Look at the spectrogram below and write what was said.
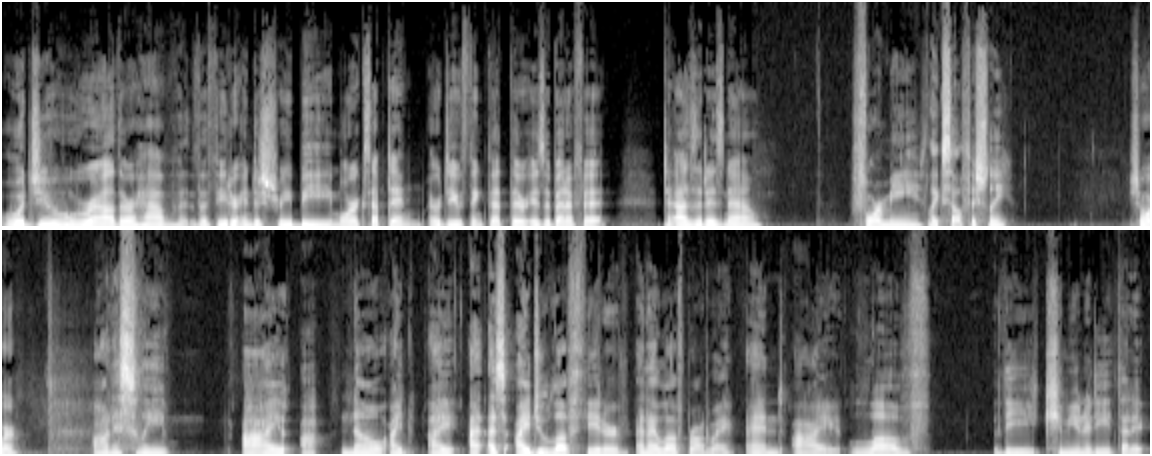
Would you rather have the theater industry be more accepting, or do you think that there is a benefit to as it is now? For me, like selfishly, Sure. honestly, I uh, no, I, I I as I do love theater and I love Broadway and I love the community that it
